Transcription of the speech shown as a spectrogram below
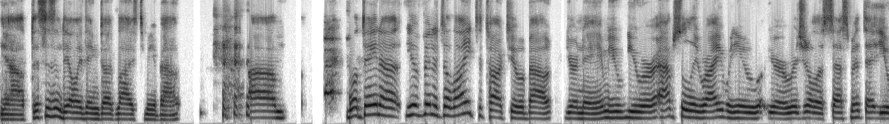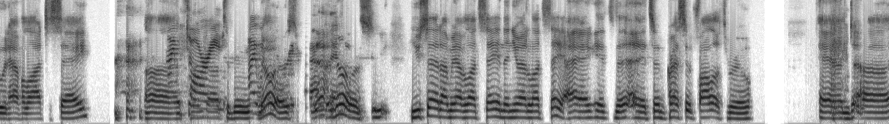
yeah, this isn't the only thing Doug lies to me about. Um, well, Dana, you've been a delight to talk to about your name. You you were absolutely right when you your original assessment that you would have a lot to say. Uh, I'm sorry. To be, I was no, was, no, was, you said I'm gonna have a lot to say, and then you had a lot to say. I, it's the it's impressive follow through, and uh,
